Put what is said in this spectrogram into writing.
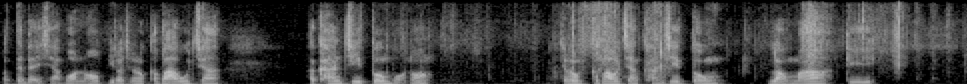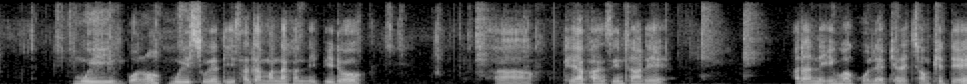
ပတ်သက်တဲ့အရာပေါ့နော်ပြီးတော့ကျွန်တော်ကဘာဦးချမ်းအခန်းကြီး3ပေါ့နော်ကျွန်တော်ကဘာဦးချမ်းအခန်းကြီး3လောက်မှာဒီမွေပေါ့နော်မွေဆိုတဲ့ဒီစာတမဏကနေပြီးတော့အာဖျားဖန်ဆင်းထားတဲ့အဒါနဲ့အဝကိုလည်းဖြစ်တဲ့အကြောင်းဖြစ်တယ်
